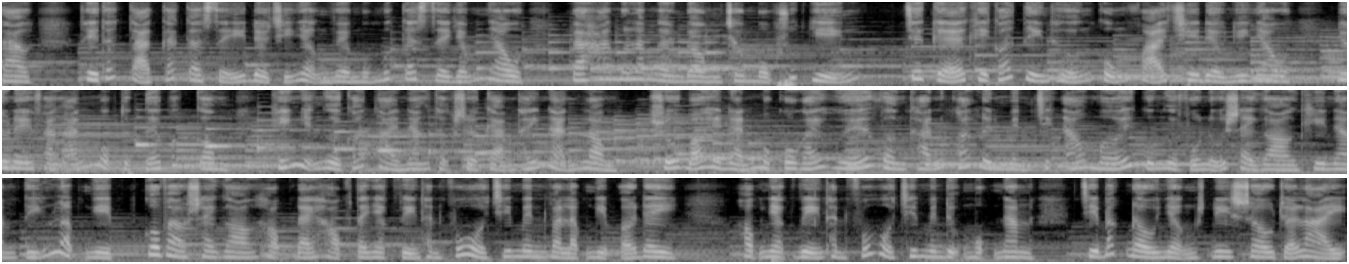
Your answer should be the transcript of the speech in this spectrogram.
sao, thì tất cả các ca sĩ đều chỉ nhận về một mức cách xê giống nhau là 25.000 đồng cho một suất diễn. Chưa kể khi có tiền thưởng cũng phải chia đều như nhau. Điều này phản ánh một thực tế bất công, khiến những người có tài năng thật sự cảm thấy nản lòng. Sú bỏ hình ảnh một cô gái Huế Vân Khánh khoác lên mình chiếc áo mới của người phụ nữ Sài Gòn khi Nam Tiến lập nghiệp. Cô vào Sài Gòn học đại học tại Nhạc viện Thành phố Hồ Chí Minh và lập nghiệp ở đây. Học Nhạc viện Thành phố Hồ Chí Minh được một năm, chị bắt đầu nhận đi show trở lại.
